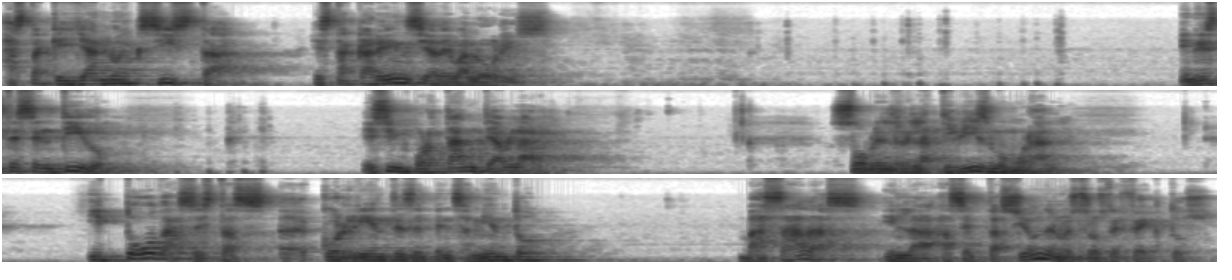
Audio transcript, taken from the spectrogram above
hasta que ya no exista esta carencia de valores. En este sentido, es importante hablar sobre el relativismo moral. Y todas estas eh, corrientes de pensamiento basadas en la aceptación de nuestros defectos.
